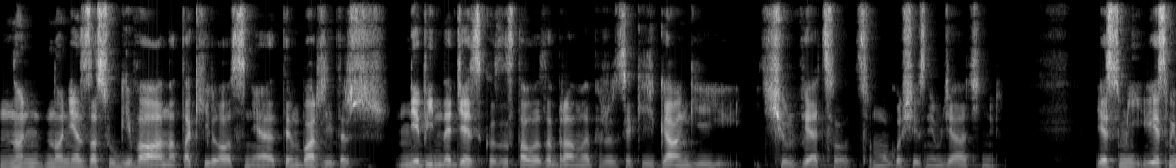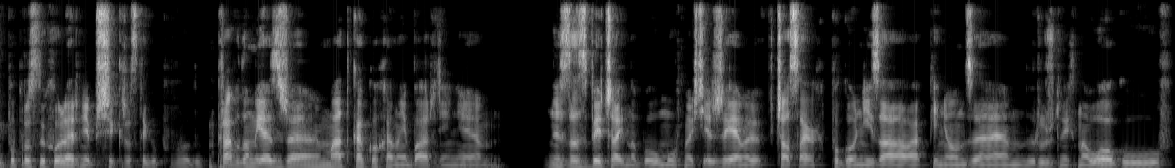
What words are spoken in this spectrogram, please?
No, no nie zasługiwała na taki los, nie? Tym bardziej też niewinne dziecko zostało zabrane przez jakieś gangi i ciul wie co, co mogło się z nią dziać. Jest mi, jest mi po prostu cholernie przykro z tego powodu. Prawdą jest, że matka kocha najbardziej, nie? Zazwyczaj, no bo umówmy się, żyjemy w czasach pogoni za pieniądzem, różnych nałogów,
